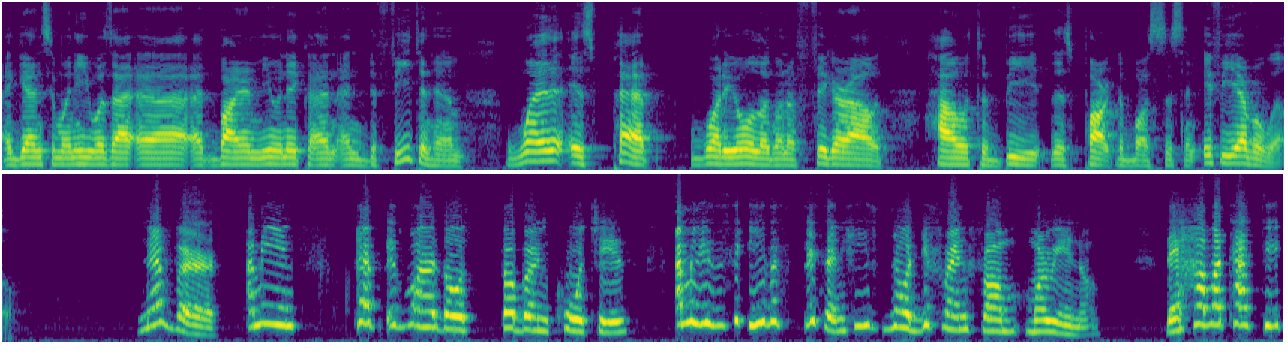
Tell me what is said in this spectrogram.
against him when he was at, uh, at Bayern Munich and, and defeating him. When is Pep Guardiola going to figure out how to beat this park the bus system, if he ever will? Never. I mean, Pep is one of those stubborn coaches. I mean, he's, he's listen, he's no different from Mourinho. They have a tactic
